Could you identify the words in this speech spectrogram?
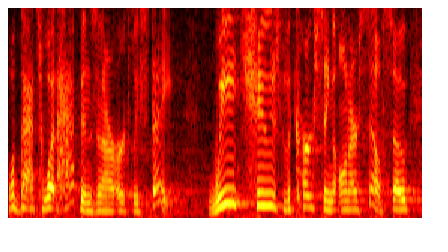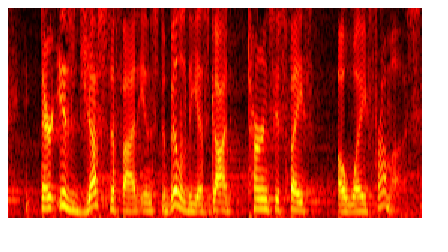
Well, that's what happens in our earthly state. We choose the cursing on ourselves. So there is justified instability as God turns his face away from us.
